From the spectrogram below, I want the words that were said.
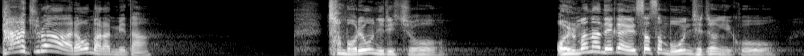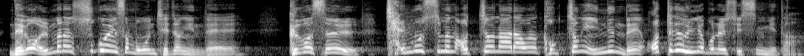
다 주라 라고 말합니다. 참 어려운 일이죠. 얼마나 내가 애써서 모은 재정이고 내가 얼마나 수고해서 모은 재정인데 그것을 잘못 쓰면 어쩌나라는 걱정이 있는데 어떻게 흘려보낼 수 있습니다.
